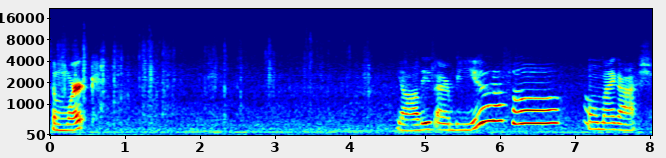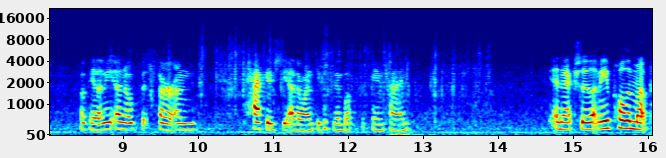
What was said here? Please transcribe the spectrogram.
some work. Y'all, these are beautiful. Oh my gosh. Okay, let me unopen or unpackage the other ones. You can see them both at the same time. And actually, let me pull them up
